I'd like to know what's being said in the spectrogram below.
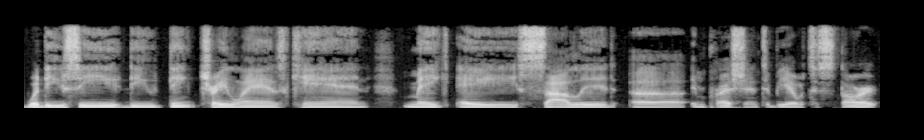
what do you see? Do you think Trey Lance can make a solid uh impression to be able to start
